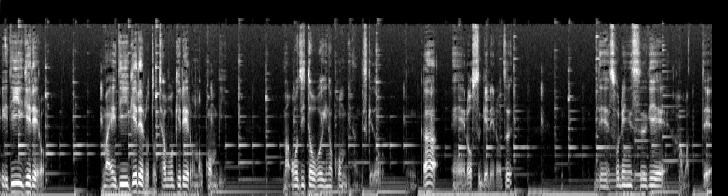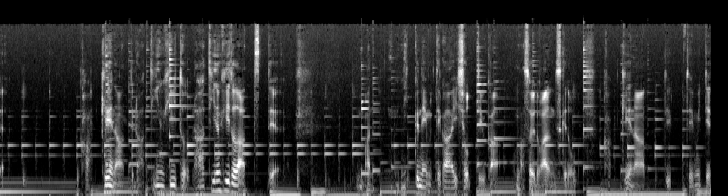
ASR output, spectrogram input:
エディ・ゲレロ、まあ、エディ・ゲレロとチャボ・ゲレロのコンビ、まあ、おじとおいのコンビなんですけどが、えーロス・ゲレロズ。でそれにすげえハマってかっけえなって Latino Heat Latino Heat だっつって。まあ、ニックネームっていうか愛称っていうか、まあ、そういうのがあるんですけどかっけえなって言って見て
